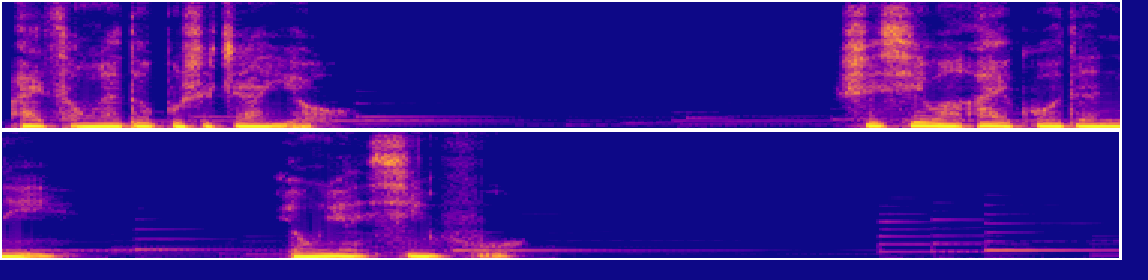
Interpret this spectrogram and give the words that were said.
爱从来都不是占有，是希望爱过的你。永远幸福，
